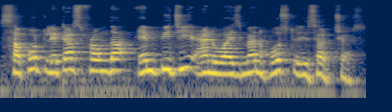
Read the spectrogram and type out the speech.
support letters from the M P G and Weizmann host researchers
